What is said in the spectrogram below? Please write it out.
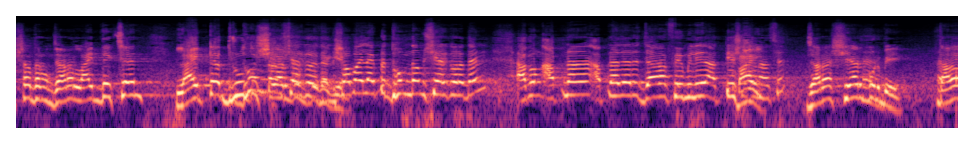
অসাধারণ। যারা লাইভ দেখছেন লাইভটা দ্রুত শেয়ার করে দেন। সবাই লাইভটা ধুমধাম শেয়ার করে দেন এবং আপনার আপনাদের যারা ফ্যামিলি আত্মীয় স্বজন আছে যারা শেয়ার হ্যাঁ, করবে তারা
